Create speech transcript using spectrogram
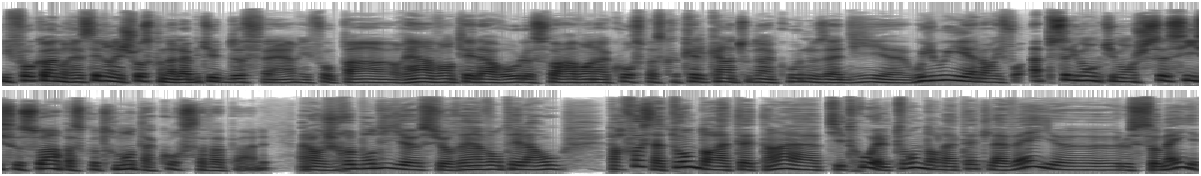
il faut quand même rester dans les choses qu'on a l'habitude de faire. Il ne faut pas réinventer la roue le soir avant la course parce que quelqu'un tout d'un coup nous a dit euh, oui, oui, alors il faut absolument que tu manges ceci ce soir parce qu'autrement ta course, ça va pas aller. Alors je rebondis euh, sur réinventer la roue. Parfois ça tourne dans la tête, hein, la petite roue elle tourne dans la tête la veille, euh, le sommeil.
